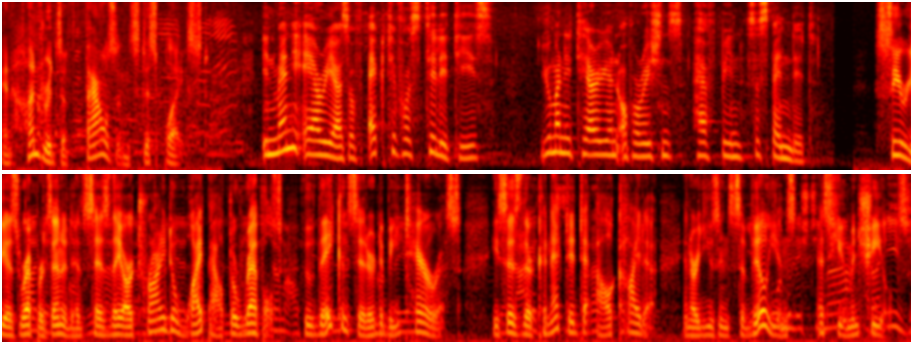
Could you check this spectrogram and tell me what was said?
and hundreds of thousands displaced. In many areas of active hostilities, humanitarian operations have been suspended. Syria's representative says they are trying to wipe out the rebels, who they consider to be terrorists. He says they're connected to Al Qaeda and are using civilians as human shields.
